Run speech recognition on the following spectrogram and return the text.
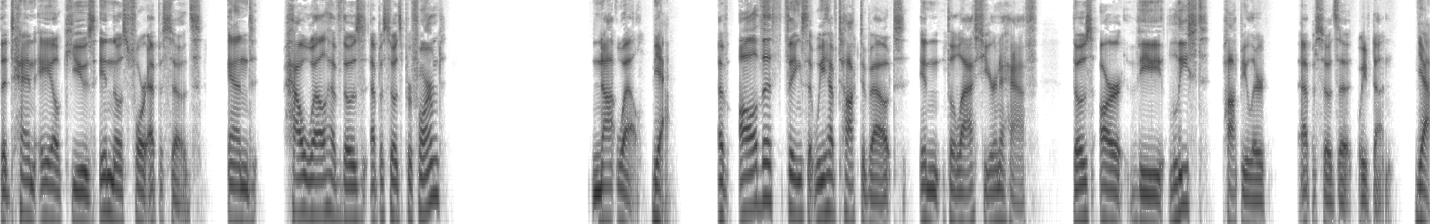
the 10 ALQs in those four episodes. And how well have those episodes performed? Not well. Yeah. Of all the things that we have talked about in the last year and a half, those are the least popular episodes that we've done. Yeah.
